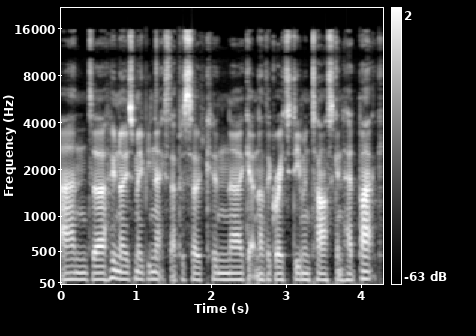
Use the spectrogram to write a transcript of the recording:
And uh, who knows, maybe next episode can uh, get another Greater Demon task and head back.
